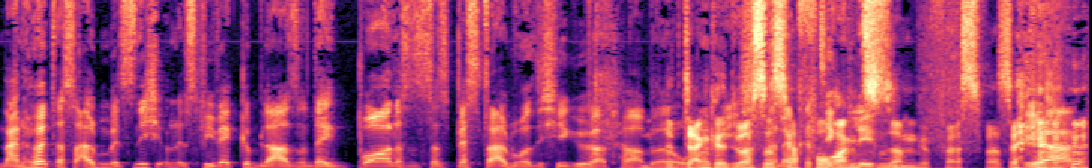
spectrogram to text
man hört das Album jetzt nicht und ist wie weggeblasen und denkt, boah, das ist das beste Album, was ich je gehört habe. Danke, du hast das hervorragend zusammengefasst. Was ja,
